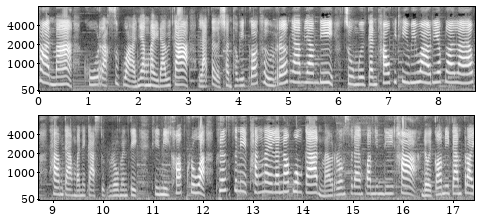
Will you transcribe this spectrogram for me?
ผ่านมา คู่รักสุดหวานอย่างใหม่ดาวิกา และเต๋อชันทวิทย์ก็ถือเลิกษ์งามยามดี จูงมือกันเข้าพิธีวิวาห์เรียบร้อยแล้วท่ามกลางบรรยากาศสุดโรแมนติก ที่มีครอบครัว เพื่อนสนิททั้งในและนอกวงการมาร่วมแสดงความยินดีค่ะ โดยก็มีการปล่อย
